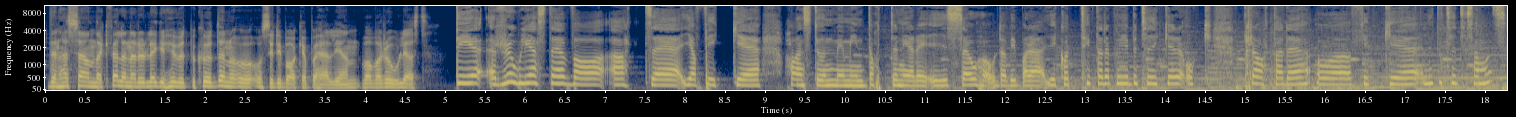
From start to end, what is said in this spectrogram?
Den här söndagskvällen när du lägger huvudet på kudden och, och ser tillbaka på helgen, vad var roligast? Det roligaste var att eh, jag fick eh, ha en stund med min dotter nere i Soho där vi bara gick och tittade på butiker och pratade och fick eh, lite tid tillsammans.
